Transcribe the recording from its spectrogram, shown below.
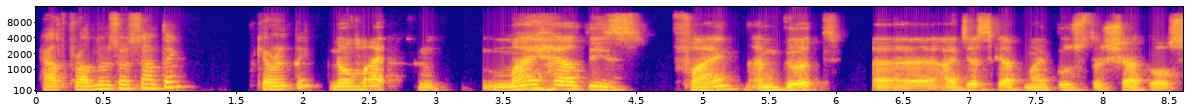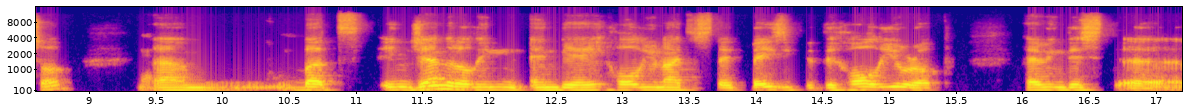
health problems or something currently. No, my my health is fine. I'm good. Uh, I just got my booster shot also. Yeah. Um, but in general, in NBA, whole United States, basically the whole Europe, having this uh,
